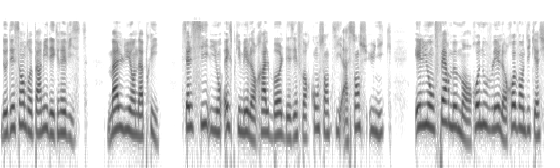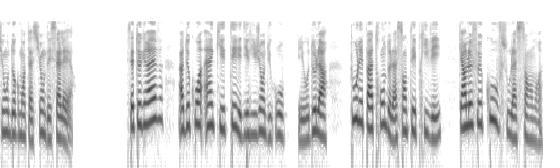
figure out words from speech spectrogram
de descendre parmi les grévistes. Mal lui en a pris. Celles-ci lui ont exprimé leur ras-le-bol des efforts consentis à sens unique et lui ont fermement renouvelé leurs revendications d'augmentation des salaires. Cette grève a de quoi inquiéter les dirigeants du groupe et au-delà tous les patrons de la santé privée, car le feu couve sous la cendre,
